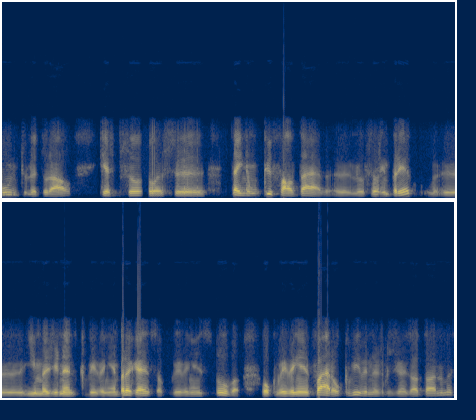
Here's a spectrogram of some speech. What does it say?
muito natural que as pessoas uh, tenham que faltar uh, no seu emprego, uh, imaginando que vivem em Bragança, ou que vivem em Setúbal, ou que vivem em Faro, ou que vivem nas regiões autónomas,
